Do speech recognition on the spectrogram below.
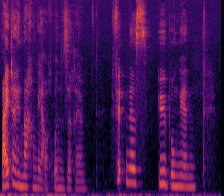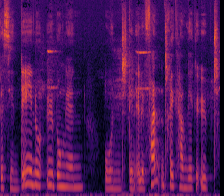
Weiterhin machen wir auch unsere Fitnessübungen, bisschen Dehno-Übungen und den Elefantentrick haben wir geübt.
